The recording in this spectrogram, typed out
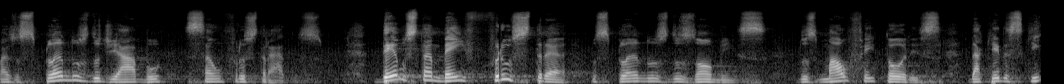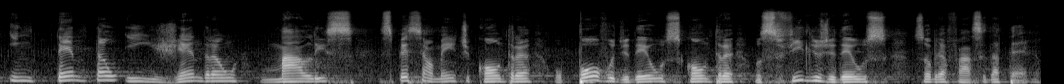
mas os planos do diabo são frustrados. Deus também frustra os planos dos homens, dos malfeitores, daqueles que intentam e engendram males, especialmente contra o povo de Deus, contra os filhos de Deus sobre a face da terra.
